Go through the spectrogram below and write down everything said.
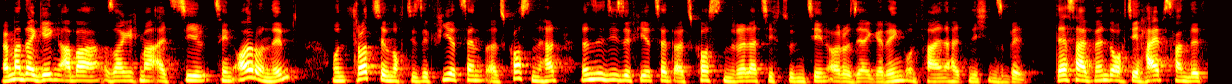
Wenn man dagegen aber, sage ich mal, als Ziel 10 Euro nimmt und trotzdem noch diese 4 Cent als Kosten hat, dann sind diese 4 Cent als Kosten relativ zu den 10 Euro sehr gering und fallen halt nicht ins Bild. Deshalb, wenn du auch die Hypes handelst,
